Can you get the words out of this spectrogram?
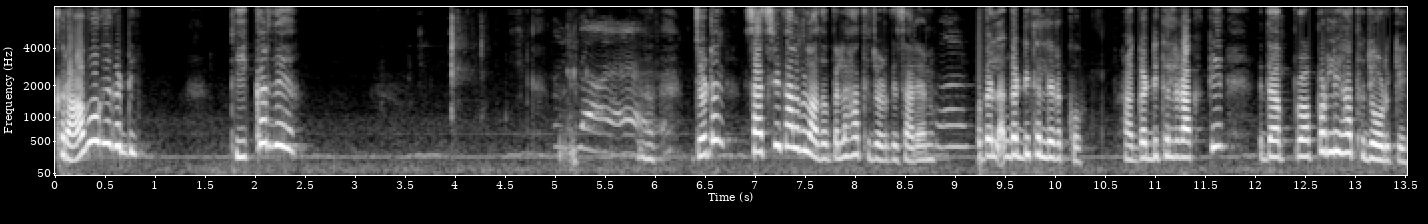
ਖਰਾਬ ਹੋ ਗਈ ਗੱਡੀ? ਠੀਕ ਕਰਦੇ ਆ? ਜੋਡਨ ਸਤਿ ਸ੍ਰੀ ਅਕਾਲ ਬੁਲਾ ਦਿਓ ਪਹਿਲਾਂ ਹੱਥ ਜੋੜ ਕੇ ਸਾਰਿਆਂ ਨੂੰ। ਪਹਿਲਾਂ ਗੱਡੀ ਥੱਲੇ ਰੱਖੋ। ਹਾਂ ਗੱਡੀ ਥੱਲੇ ਰੱਖ ਕੇ ਇਹਦਾ ਪ੍ਰੋਪਰਲੀ ਹੱਥ ਜੋੜ ਕੇ।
